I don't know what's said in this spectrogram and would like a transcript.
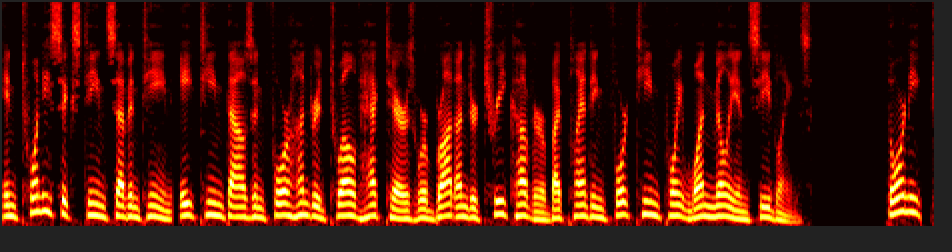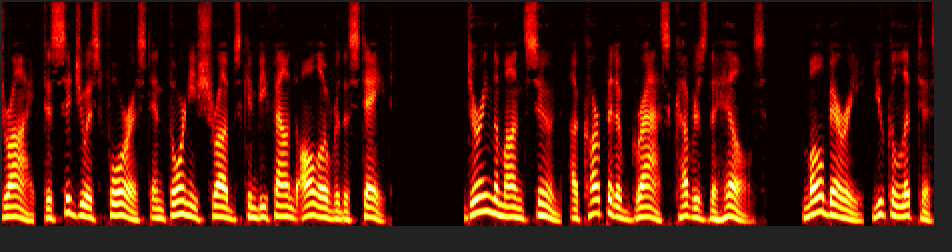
In 2016–17, 18,412 hectares were brought under tree cover by planting 14.1 million seedlings. Thorny, dry, deciduous forest and thorny shrubs can be found all over the state. During the monsoon, a carpet of grass covers the hills. Mulberry, eucalyptus,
